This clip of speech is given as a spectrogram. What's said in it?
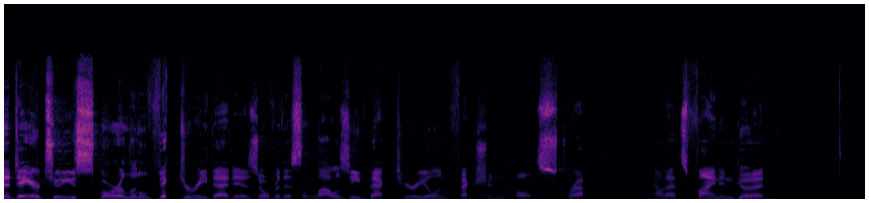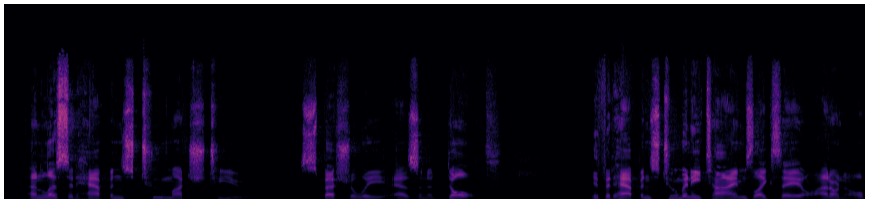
a day or two, you score a little victory, that is, over this lousy bacterial infection called strep. Now, that's fine and good, unless it happens too much to you, especially as an adult. If it happens too many times, like say, oh, I don't know,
